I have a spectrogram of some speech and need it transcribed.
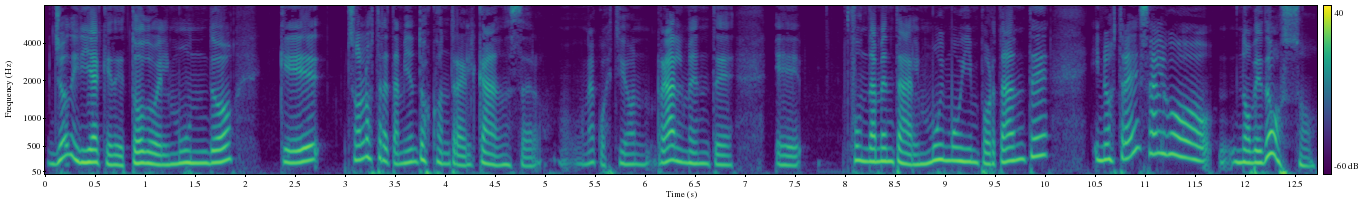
yo diría que de todo el mundo, que son los tratamientos contra el cáncer, una cuestión realmente eh, fundamental, muy, muy importante, y nos traes algo novedoso.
